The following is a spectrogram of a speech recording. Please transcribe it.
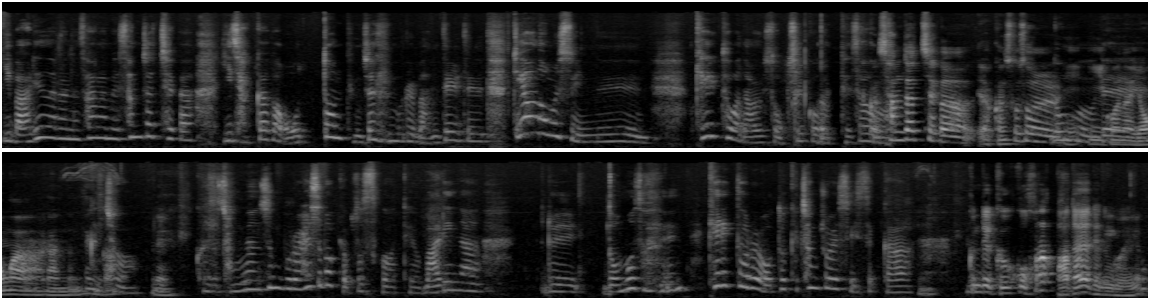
이 마리나라는 사람의 삶 자체가 이 작가가 어떤 등장인물을 만들든 뛰어넘을 수 있는 캐릭터가 나올 수 없을 것 같아서 그러니까 삶 자체가 약간 소설이거나 네. 영화라는 생각. 그렇죠. 네. 그래서 정면 승부를 할 수밖에 없었을 것 같아요. 마리나를 넘어서는 캐릭터를 어떻게 창조할 수 있을까? 근데 그거 꼭 허락 받아야 되는 거예요?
